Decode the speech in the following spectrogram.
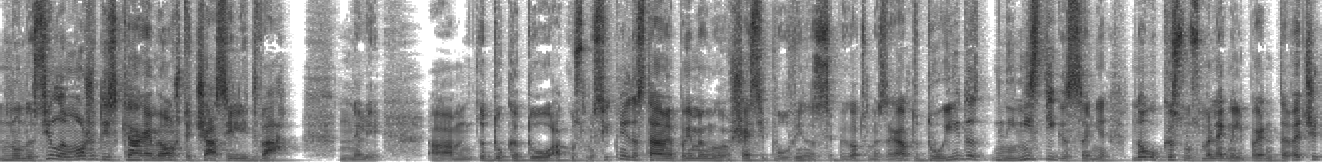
но на сила може да изкараме още час или два. Нали? А, докато ако сме свикнали да ставаме примерно в 6.30 да се приготвяме за работа, дори да не ни стига съня, много късно сме легнали предната вече,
